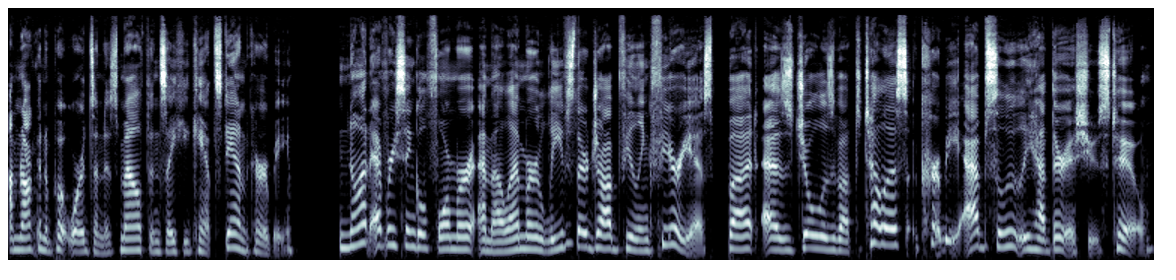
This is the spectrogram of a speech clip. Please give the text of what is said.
I'm not going to put words in his mouth and say he can't stand Kirby. Not every single former MLMer leaves their job feeling furious, but as Joel is about to tell us, Kirby absolutely had their issues too.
